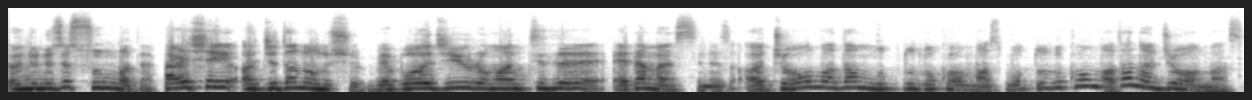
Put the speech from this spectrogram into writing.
önünüze sunmadı. Her şey acıdan oluşur ve bu acıyı romantize edemezsiniz. Acı olmadan mutluluk olmaz. Mutluluk olmadan acı olmaz.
